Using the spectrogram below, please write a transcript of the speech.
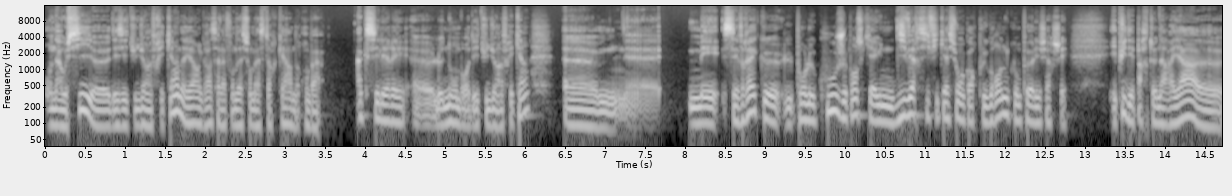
on a aussi euh, des étudiants africains. D'ailleurs, grâce à la fondation Mastercard, on va accélérer le nombre d'étudiants africains. Mais c'est vrai que pour le coup, je pense qu'il y a une diversification encore plus grande qu'on peut aller chercher. Et puis des partenariats euh,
